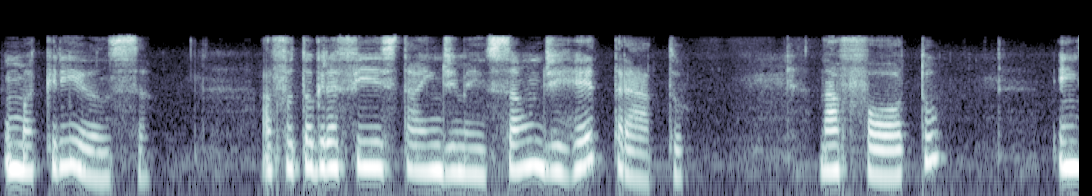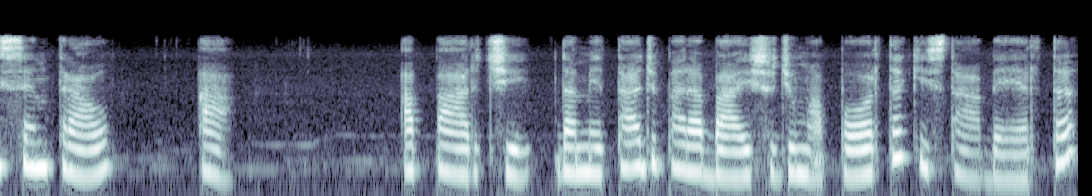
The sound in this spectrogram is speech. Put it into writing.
uma criança. A fotografia está em dimensão de retrato. Na foto, em central, há a parte da metade para baixo de uma porta que está aberta,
